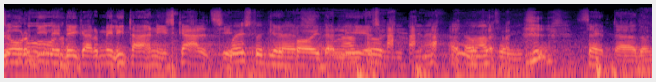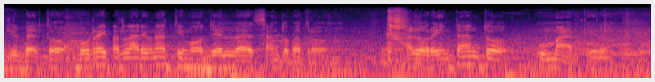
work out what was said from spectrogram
l'ordine uno. dei carmelitani scalzi Questo è che diverso, poi da lì è un'altra origine. Senta Don Gilberto, vorrei parlare un attimo del santo patrono. Allora, intanto un martire.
